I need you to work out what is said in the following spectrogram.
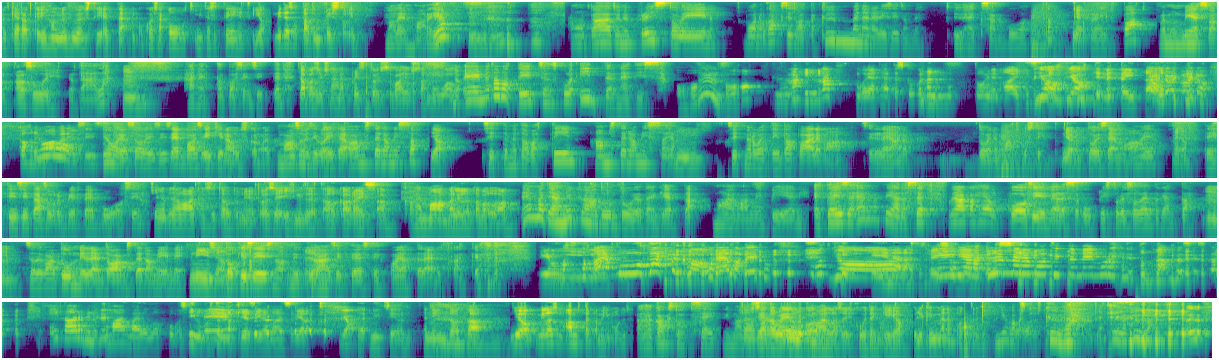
Kerrotko ihan lyhyesti, että kuka sä oot, mitä sä teet ja miten sä oot päätynyt Bristoliin? Mä olen Maria. Mm-hmm. Olen päätynyt Bristoliin vuonna 2010, eli siitä on nyt yhdeksän vuotta. Joo. Reippaat. Ja mun mies on, asui jo täällä. Mm-hmm. Hänet tapasin sitten. Tapasitko hänet Bristolissa vai jossain muualla? No ei, me tavattiin itse asiassa kuule internetissä. Oho, mm. oho. Kyllä, kyllä. Voidaan tehdä tässä kokonainen toinen aihe. Joo, joo. Internet-deittailu. Joo, joo, joo. Kahden maan Joo, välillä. siis, joo, ja se oli siis, enpä olisi ikinä uskonut. Että mä asuin silloin itse Amsterdamissa ja sitten me tavattiin Amsterdamissa ja Mm. Sitten me ruvettiin tapailemaan silleen aina toinen matkusti Joo, toiseen maahan ja joo. tehtiin sitä suurin piirtein vuosia. Siinä pitää olla aika sitoutunut jo toiseen ihmiseen, että alkaa reissaa kahden maan välillä tavallaan. En mä tiedä, nykyään tuntuu jotenkin, että maailma on niin pieni. Että ei se, en mä tiedä, se oli aika helppoa siinä mielessä, kun Bristolissa on lentokenttä. Mm. Se oli vain tunnin lento Amsterdamiin, niin Niin se on Toki totta. siis no, nykyään sitten tietysti, kun ajattelee nyt kaikkea tätä Niin, ilmastoa ja ilmasto- muuta, että kauheata niinku. Mut joo. Ei, ei enää reissaan Ei vielä kymmenen vuotta sitten me ei murehdittu tämmöisistä. Ei tarvinnut, kun maailma ei ollut loppumassa ilmaston Niin. takia siinä vaiheessa vielä. joo. Äh, Nyt se on. Niin, tota, joo, milloin se Amsterdamiin muutit? Äh, 2007, niin mä Sä olin sä oot ollut reilu ulkomailla siis kuitenkin jo yli 10 vuotta. Niin. Joo, 12. Kyllä, kyllä, kyllä.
